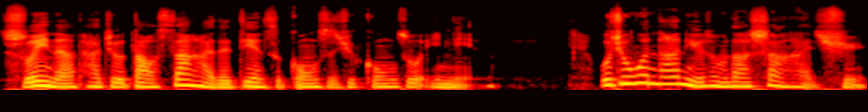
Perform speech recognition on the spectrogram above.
所以呢，他就到上海的电子公司去工作一年。我就问他，你为什么到上海去？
